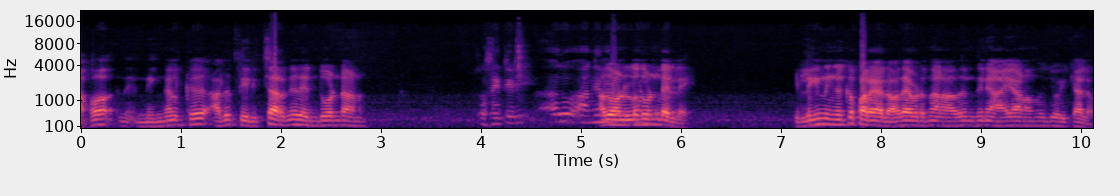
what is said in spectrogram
അപ്പോൾ നിങ്ങൾക്ക് അത് തിരിച്ചറിഞ്ഞത് എന്തുകൊണ്ടാണ്? അത് ഉള്ളതുകൊണ്ടല്ലേ? ഇല്ലെങ്കിൽ നിങ്ങൾക്ക് പറയാലോ അത് എവിടെ നിന്നാണ് അത് എന്തിനായാണോ എന്ന് ചോദിക്കാലോ.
